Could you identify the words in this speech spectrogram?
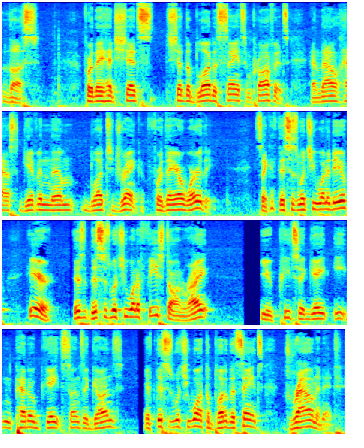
thus. For they had shed shed the blood of saints and prophets, and thou hast given them blood to drink, for they are worthy. It's like if this is what you want to do, here, this this is what you want to feast on, right? You pizza gate eating pedo gate sons of guns. If this is what you want, the blood of the saints, drown in it.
